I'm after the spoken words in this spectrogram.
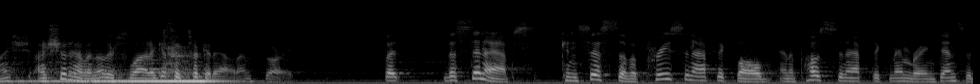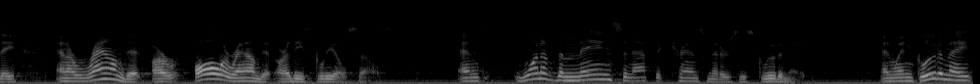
I, sh I should have another slide. I guess I took it out. I'm sorry. But the synapse consists of a presynaptic bulb and a postsynaptic membrane density, and around it are, all around it are these glial cells. And one of the main synaptic transmitters is glutamate. And when glutamate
